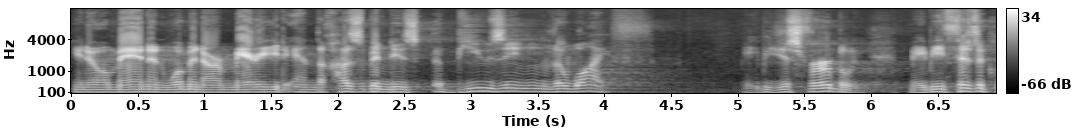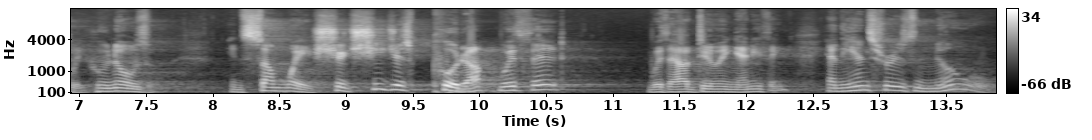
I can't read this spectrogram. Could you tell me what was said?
you know, a man and woman are married and the husband is abusing the wife, maybe just verbally, maybe physically, who knows, in some way. Should she just put up with it without doing anything? And the answer is no.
